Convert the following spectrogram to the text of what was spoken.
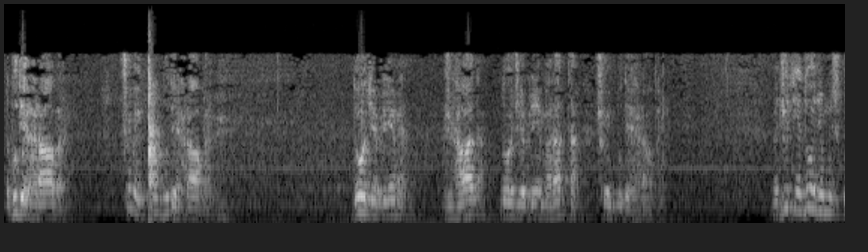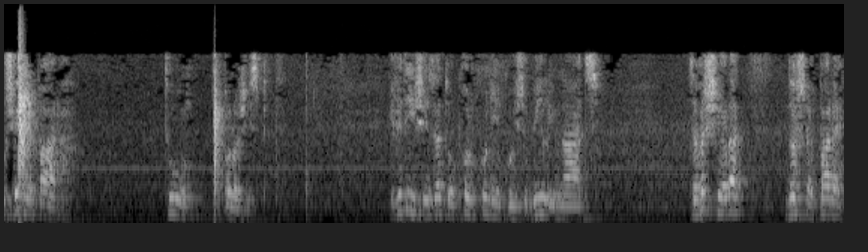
Da bude hrabar. Čovjek tu bude hrabar. Dođe vrijeme džihada, dođe vrijeme rata, čovjek bude hrabar. Međutim, dođe mu iskušenje para. Tu položi ispit. I vidiš i zato koliko oni koji su bili u naci. Završio rat, došle pare,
